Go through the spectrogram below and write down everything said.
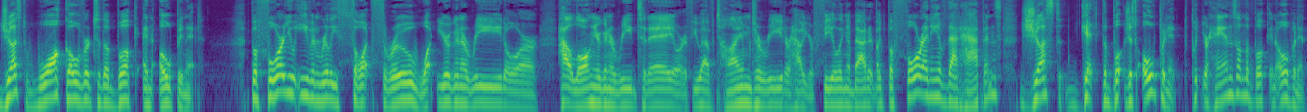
just walk over to the book and open it before you even really thought through what you're going to read or how long you're going to read today or if you have time to read or how you're feeling about it like before any of that happens just get the book just open it. Put your hands on the book and open it.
